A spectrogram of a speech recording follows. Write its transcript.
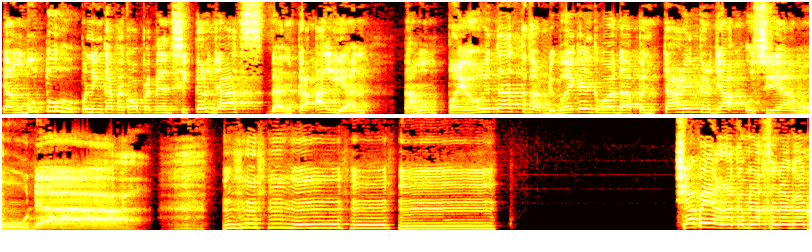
yang butuh peningkatan kompetensi kerja dan keahlian, namun prioritas tetap diberikan kepada pencari kerja usia muda. Siapa yang akan melaksanakan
